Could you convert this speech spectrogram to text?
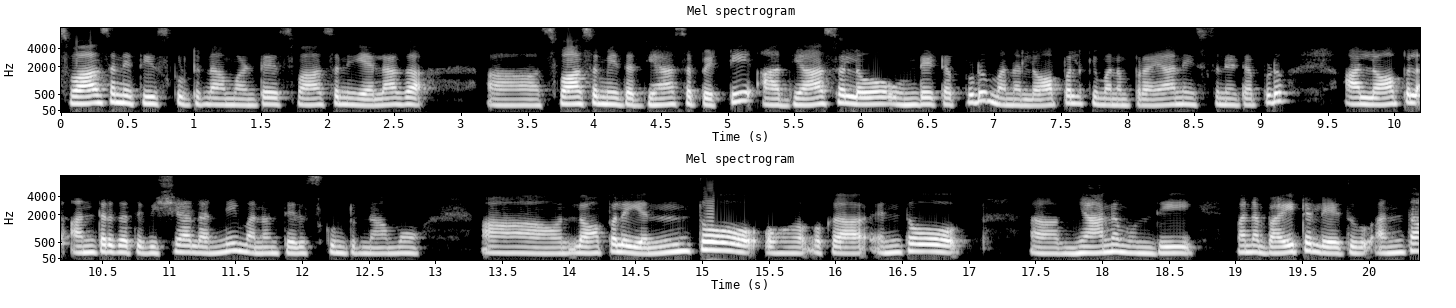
శ్వాసని తీసుకుంటున్నాము అంటే శ్వాసని ఎలాగా శ్వాస మీద ధ్యాస పెట్టి ఆ ధ్యాసలో ఉండేటప్పుడు మన లోపలికి మనం ప్రయాణిస్తునేటప్పుడు ఆ లోపల అంతర్గత విషయాలన్నీ మనం తెలుసుకుంటున్నాము. లోపల ఎంతో ఒక ఎంతో జ్ఞానం ఉంది మన బయట లేదు అంతా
